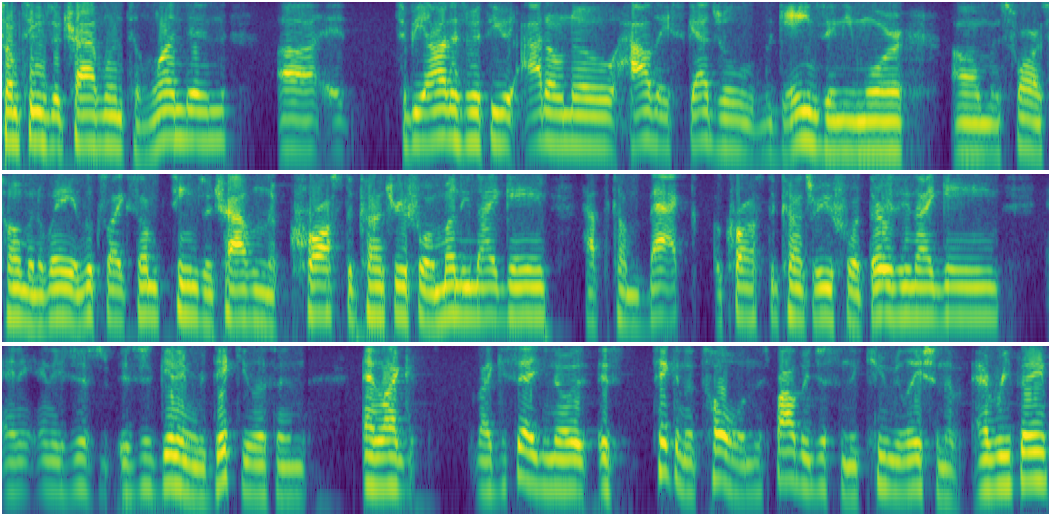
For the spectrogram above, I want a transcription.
some teams are traveling to London. Uh, it, to be honest with you, I don't know how they schedule the games anymore. Um, as far as home and away, it looks like some teams are traveling across the country for a Monday night game, have to come back across the country for a Thursday night game, and and it's just it's just getting ridiculous. And and like like you said, you know, it's taking a toll, and it's probably just an accumulation of everything.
